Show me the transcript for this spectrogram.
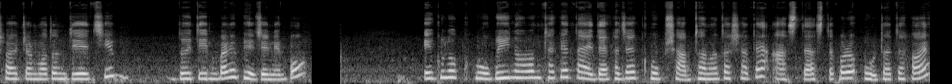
ছয়টার মতন দিয়েছি, দুই তিনবারে ভেজে নেব। এগুলো খুবই নরম থাকে, তাই দেখা যায় খুব সাবধানতার সাথে আস্তে আস্তে করে উল্টাতে হয়।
